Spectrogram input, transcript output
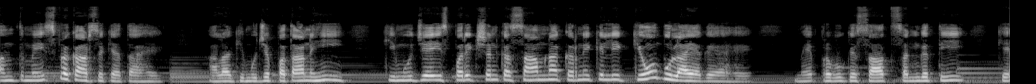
अंत में इस प्रकार से कहता है, हालाँकि मुझे पता नहीं कि मुझे इस परीक्षण का सामना करने के लिए क्यों बुलाया गया है। मैं प्रभु के साथ संगति के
